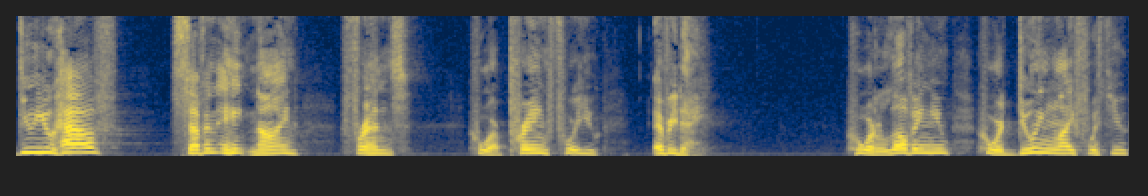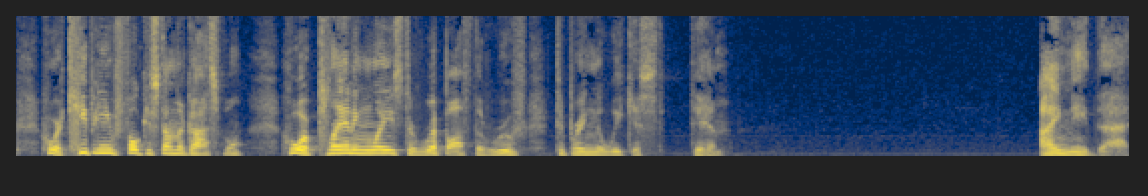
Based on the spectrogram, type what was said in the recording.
Do you have seven, eight, nine friends who are praying for you every day? Who are loving you, who are doing life with you, who are keeping you focused on the gospel, who are planning ways to rip off the roof to bring the weakest to Him. I need that.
